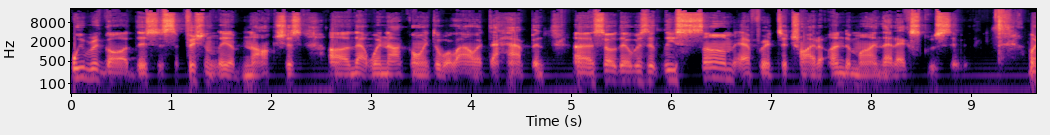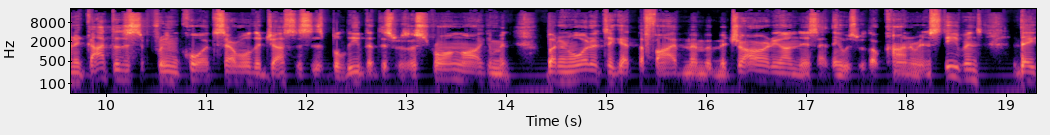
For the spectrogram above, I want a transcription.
we regard this as sufficiently obnoxious uh, that we're not going to allow it to happen. Uh, so there was at least some effort to try to undermine that exclusivity. When it got to the Supreme Court, several of the justices believed that this was a strong argument, but in order to get the five member majority on this, I think it was with O'Connor and Stevens, they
